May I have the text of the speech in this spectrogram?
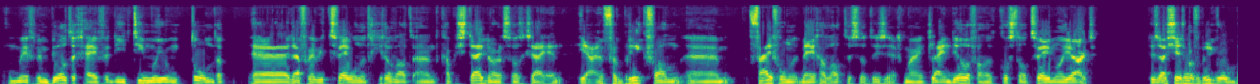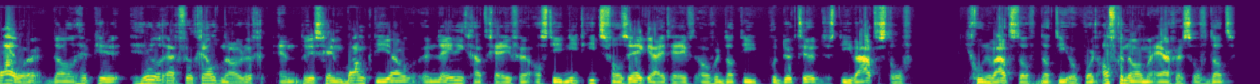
om even een beeld te geven, die 10 miljoen ton, dat, eh, daarvoor heb je 200 gigawatt aan capaciteit nodig, zoals ik zei. En ja, een fabriek van eh, 500 megawatt, dus dat is echt maar een klein deel van, het kost al 2 miljard. Dus als je zo'n fabriek wil bouwen, dan heb je heel erg veel geld nodig. En er is geen bank die jou een lening gaat geven als die niet iets van zekerheid heeft over dat die producten, dus die waterstof, die groene waterstof, dat die ook wordt afgenomen ergens. Of dat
